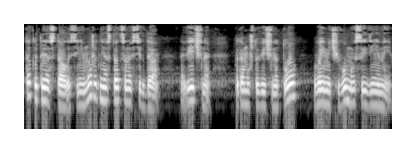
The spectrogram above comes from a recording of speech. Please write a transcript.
так это и осталось, и не может не остаться навсегда, вечно, потому что вечно то, во имя чего мы соединены.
